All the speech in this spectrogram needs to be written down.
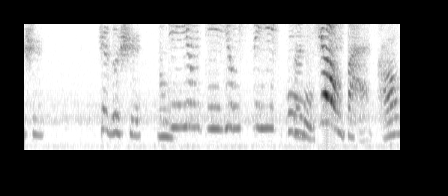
是，这个是嗯低音低音 C 哦的降版。好。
